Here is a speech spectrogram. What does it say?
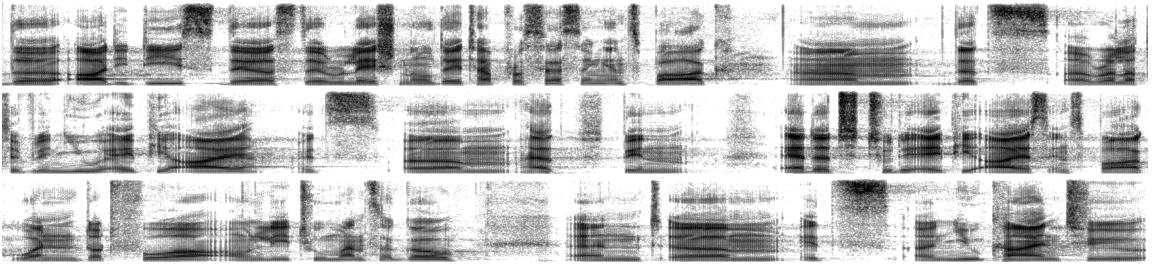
the RDDs, there's the relational data processing in Spark. Um, that's a relatively new API. It's um, had been added to the APIs in Spark 1.4 only two months ago. And um, it's a new kind to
